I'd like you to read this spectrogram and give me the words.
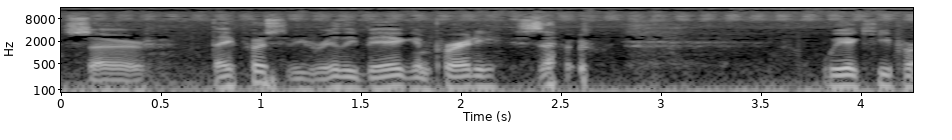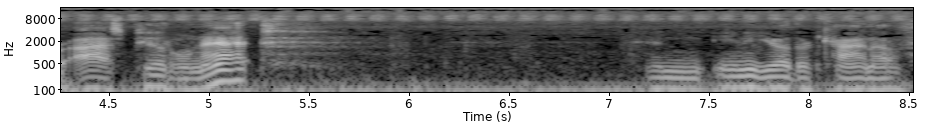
so they supposed to be really big and pretty. So we'll keep our eyes peeled on that and any other kind of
